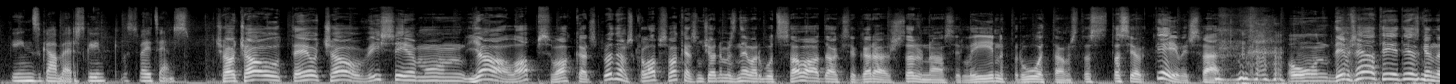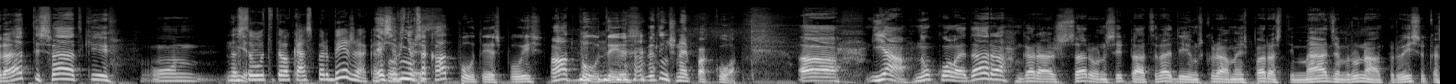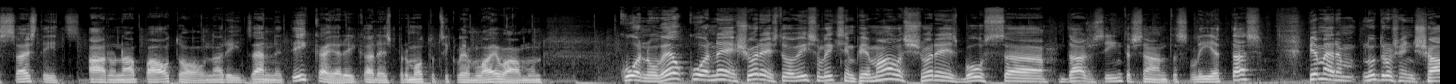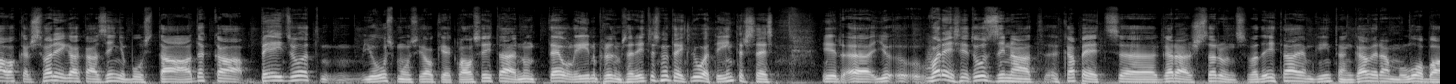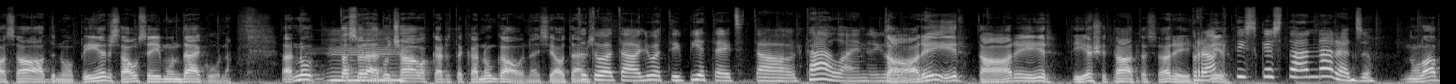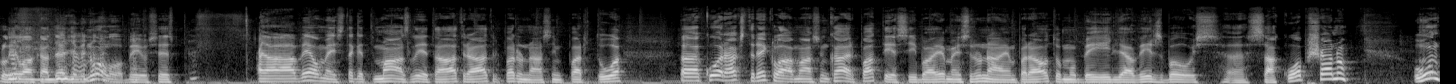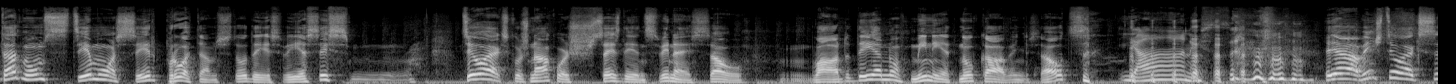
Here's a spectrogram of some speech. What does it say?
Gins Gavers. Gins, sveiciens! Čau, čau, tev, čau visiem. Un, jā, labs vakars. Protams, ka labs vakars. Viņš jau nemaz nevar būt savādāks, ja garāžas sarunās ir līnija. Protams, tas, tas jau, jau ir svētki. un, diemžēl tie ir diezgan reti svētki. Un, nu, sūta to, kas par biežāk. Es viņam saku, atpūties, puisis, atpūties, bet viņš nepako. Uh, jā, nu, ko lai dara? Garāžas sarunas ir tāds raidījums, kurā mēs parasti mēdzam runāt par visu, kas saistīts ar un ap auto, un arī dzēn ne tikai, arī kādreiz par motocikliem, laivām. Un, Ko nu vēl, ko nē, šoreiz to visu liksim pie malas. Šoreiz būs uh, dažas interesantas lietas. Piemēram, nu, droši vien šā vakara svarīgākā ziņa būs tāda, ka beidzot jūs, mūsu jaukie klausītāji, nu, tev, Līna, protams, arī tas noteikti ļoti interesēs. Ir, uh, varēsiet uzzināt, kāpēc uh, garāžas sarunas vadītājam Gintam Gaveram lobās āda no pieres, ausīm un deguna. Uh, nu, tas varētu būt šā vakara kā, nu, galvenais jautājums. Tu to tā ļoti pieteici, tā tēlaini. Jo... Tā arī ir. Tā arī ir. Tieši tā tas arī Praktiski ir. Praktiski es tā neredzu nu, labi, lielākā daļa ir nolobījusies. Uh, vēl mēs tagad mazliet ātri, ātri parunāsim par to, uh, ko raksta reklāmās un kā ir patiesībā, ja mēs runājam par automobīļa virsbūves uh, sakopšanu. Un tad mums ciemos ir, protams, studijas viesis. Mm, cilvēks, kurš nākošais sestdienas svinēs savu vārdu dienu, miniet, nu, kā viņu sauc. Jānis. Jā, viņš cilvēks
